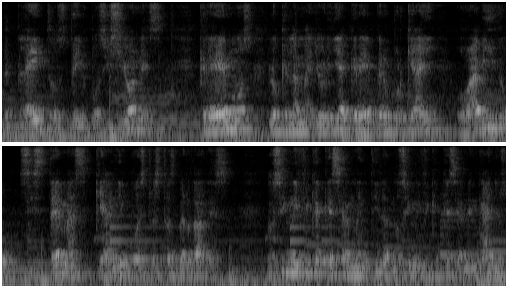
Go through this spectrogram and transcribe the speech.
de pleitos, de imposiciones. Creemos lo que la mayoría cree, pero porque hay o ha habido sistemas que han impuesto estas verdades. No significa que sean mentiras, no significa que sean engaños,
